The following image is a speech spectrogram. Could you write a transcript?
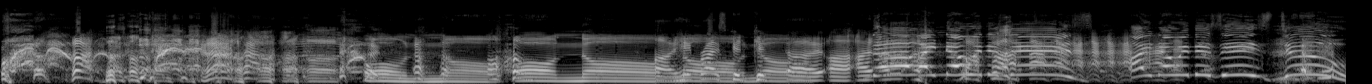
oh no. Oh no. Uh, hey, Bryce, no, could, could, no. uh, uh, I, no, I, I know what this is. I know what this is too.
